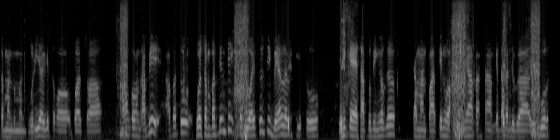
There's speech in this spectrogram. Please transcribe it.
teman-teman kuliah gitu kalau buat soal nongkrong. Tapi apa tuh gue sempetin sih kedua itu sih balance gitu. Jadi kayak satu minggu ke kita manfaatin waktunya karena kita kan juga libur.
